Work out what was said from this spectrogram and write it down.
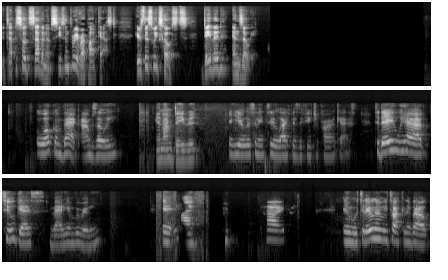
It's episode seven of season three of our podcast. Here's this week's hosts, David and Zoe. Welcome back. I'm Zoe. And I'm David. And you're listening to Life is the Future podcast. Today we have two guests, Maddie and Baruni. And, Hi. Hi. And today we're going to be talking about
